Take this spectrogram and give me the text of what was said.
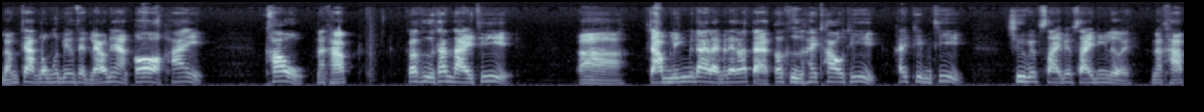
หลังจากลงทะเบียนเสร็จแล้วเนี่ยก็ให้เข้านะครับ ก็คือท่านใดที่จำลิงก์ไม่ได้อะไรไม่ได้ก็แต่ก็คือให้เข้าที่ให้พิมพ์ที่ชื่อเว็บไซต์เว็บไซต์นี้เลยนะครับ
